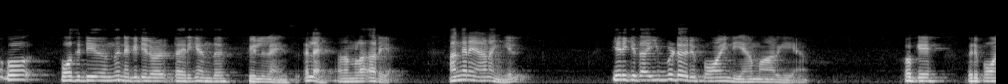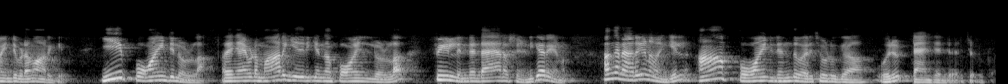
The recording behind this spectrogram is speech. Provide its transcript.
അപ്പോൾ പോസിറ്റീവ് നിന്ന് നെഗറ്റീവായിട്ടായിരിക്കും എന്ത്? ഫീൽഡ് ലൈൻസ് അല്ലേ? അത് നമ്മൾ അറിയാം. അങ്ങനെയാണെങ്കിൽ എനിക്കിതാ ഇവിടെ ഒരു പോയിന്റ് ഞാൻ മാർക്ക് ഓക്കെ ഒരു പോയിന്റ് ഇവിടെ മാർക്ക് ഈ പോയിന്റിലുള്ള അതായത് ഞാൻ ഇവിടെ മാർക്ക് ചെയ്തിരിക്കുന്ന പോയിന്റിലുള്ള ഫീൽഡിന്റെ ഡയറക്ഷൻ എനിക്ക് അറിയണം അങ്ങനെ അറിയണമെങ്കിൽ ആ പോയിന്റിന് എന്ത് വരച്ചു കൊടുക്കുക? ഒരു ടാൻജന്റ് വരച്ചു കൊടുക്കുക.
